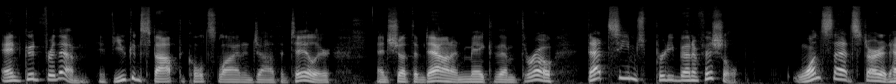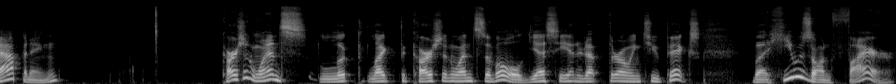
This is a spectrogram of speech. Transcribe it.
And good for them. If you can stop the Colts line and Jonathan Taylor and shut them down and make them throw, that seems pretty beneficial. Once that started happening, Carson Wentz looked like the Carson Wentz of old. Yes, he ended up throwing two picks, but he was on fire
